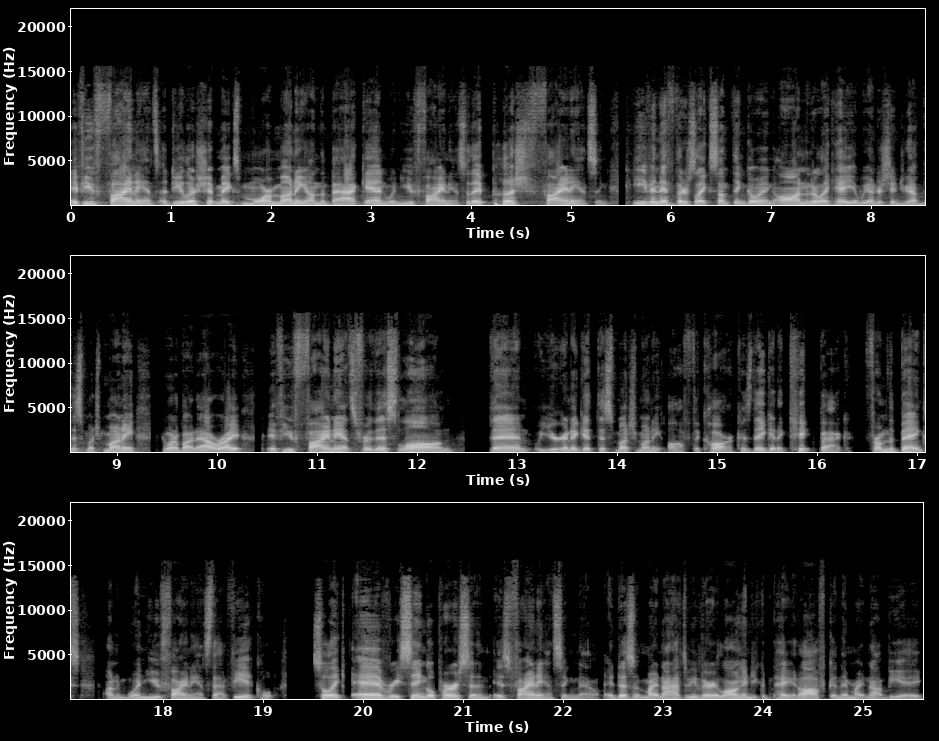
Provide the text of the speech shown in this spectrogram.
If you finance, a dealership makes more money on the back end when you finance. So they push financing. Even if mm-hmm. there's like something going on and they're like, hey, we understand you have this much money. You want to buy it outright. If you finance for this long, then you're going to get this much money off the car because they get a kickback from the banks on when you finance that vehicle. So like every single person is financing now. It doesn't might not have to be very long and you can pay it off and there might not be a,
